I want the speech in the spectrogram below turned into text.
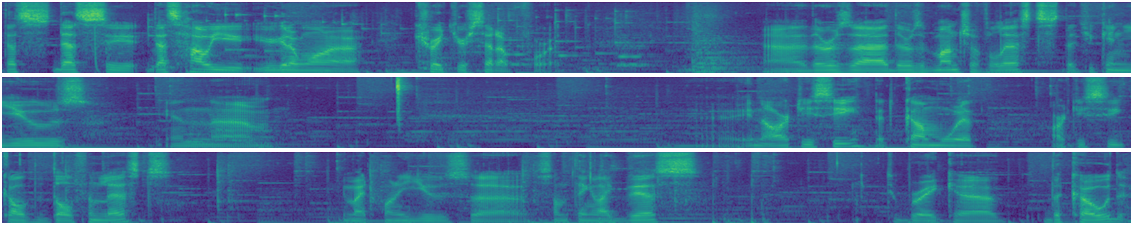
That's that's uh, that's how you you're gonna want to create your setup for it. Uh, there's a there's a bunch of lists that you can use in um, uh, in RTC that come with RTC called the Dolphin lists. You might want to use uh, something like this to break uh, the code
